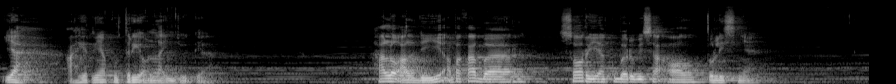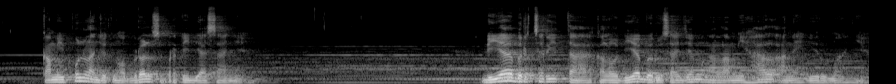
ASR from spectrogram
Yah, akhirnya putri online juga. Halo Aldi, apa kabar? Sorry, aku baru bisa all, tulisnya. Kami pun lanjut ngobrol seperti biasanya. Dia bercerita kalau dia baru saja mengalami hal aneh di rumahnya.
